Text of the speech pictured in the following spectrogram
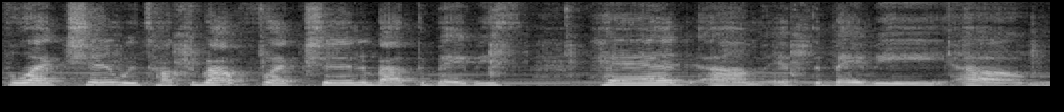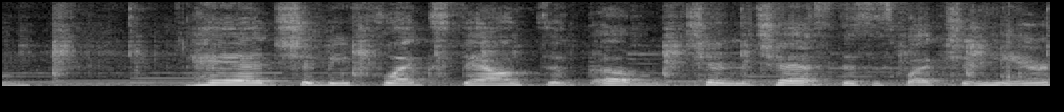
Flexion, we talked about flexion, about the baby's head. Um, if the baby um, head should be flexed down to um, chin to chest, this is flexion here.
